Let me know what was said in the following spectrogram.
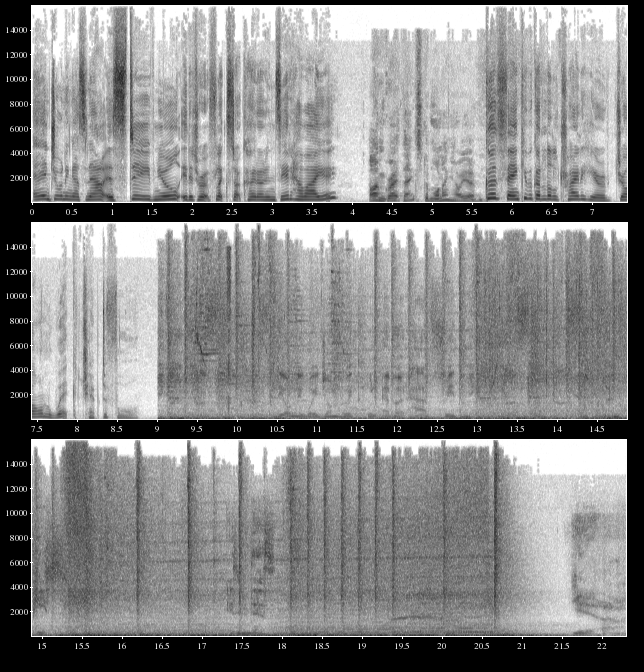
And joining us now is Steve Newall, editor at flicks.co.nz. How are you? I'm great, thanks. Good morning. How are you? Good, thank you. We've got a little trailer here of John Wick, Chapter 4. The only way John Wick will ever have freedom and peace is in death. Yeah,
